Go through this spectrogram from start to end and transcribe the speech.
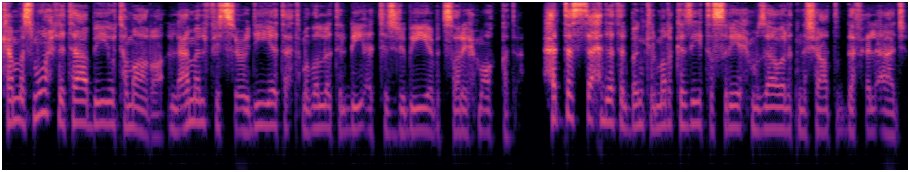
كان مسموح لتابي وتمارا العمل في السعودية تحت مظلة البيئة التجريبية بتصاريح مؤقتة. حتى استحدث البنك المركزي تصريح مزاولة نشاط الدفع الآجل.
